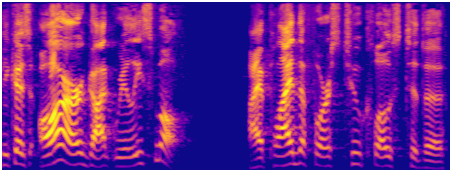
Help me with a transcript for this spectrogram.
because r got really small. I applied the force too close to the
